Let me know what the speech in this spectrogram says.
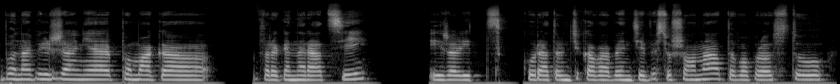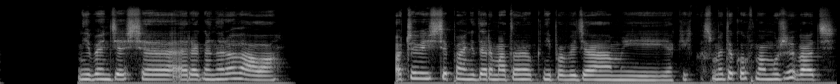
bo nawilżenie pomaga w regeneracji. Jeżeli skóra trądzikowa będzie wysuszona, to po prostu nie będzie się regenerowała. Oczywiście pani dermatolog nie powiedziała mi, jakich kosmetyków mam używać,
